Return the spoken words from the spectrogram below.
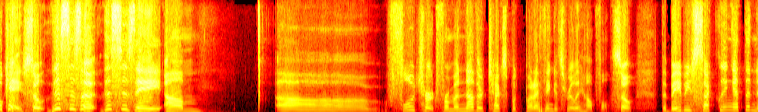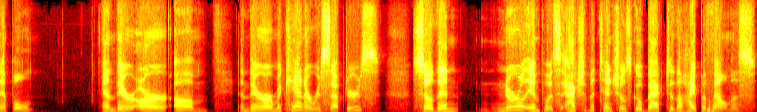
Okay, so this is a this is a um, uh, flow chart from another textbook, but I think it's really helpful. So the baby suckling at the nipple, and there are um, and there are mechanoreceptors. So then neural inputs, action potentials go back to the hypothalamus.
